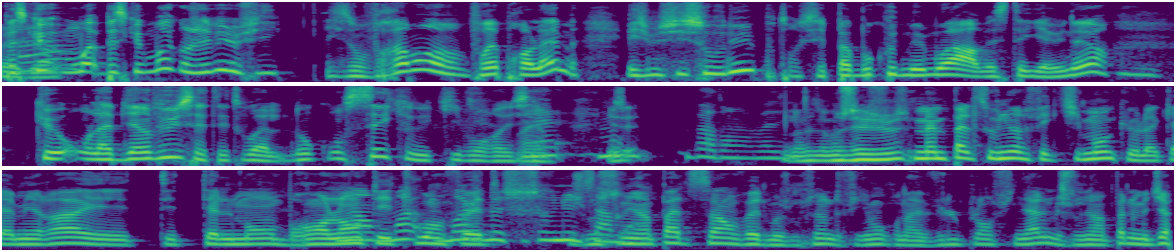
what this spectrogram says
parce que moi parce que moi quand j'ai vu je me suis dit ils ont vraiment un vrai problème et je me suis souvenu pourtant que c'est pas beaucoup de mémoire mais c'était il y a une heure Mm. Qu'on l'a bien vu cette étoile donc on sait que- qu'ils vont réussir Ouais, Pardon, vas-y. J'ai juste même pas le souvenir effectivement que la caméra était tellement branlante Non, et moi- tout en moi, fait. Je me suis souvenu Je de me ça. souviens pas de ça en fait. Moi je me souviens effectivement qu'on a vu le plan final, mais je me souviens pas de me dire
